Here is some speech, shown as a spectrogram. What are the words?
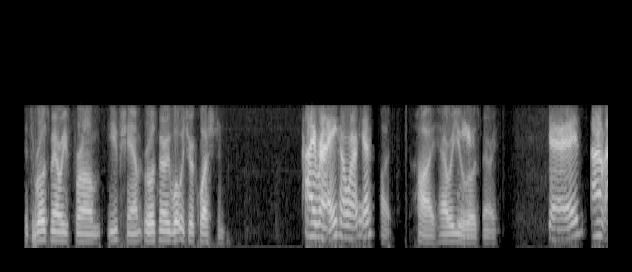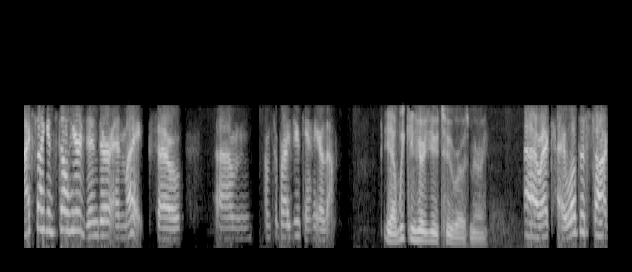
It's Rosemary from Evesham. Rosemary, what was your question? Hi, Ray. How are you? Hi, Hi. how are you, Here. Rosemary? Good. Um, actually, I can still hear Ginger and Mike, so um, I'm surprised you can't hear them. Yeah, we can hear you too, Rosemary. Oh, okay. We'll just talk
